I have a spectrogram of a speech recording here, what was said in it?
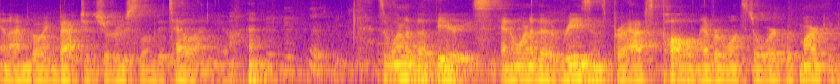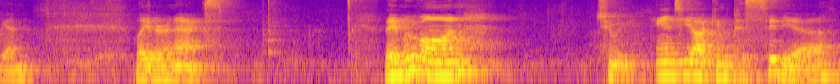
and I'm going back to Jerusalem to tell on you. it's one of the theories, and one of the reasons perhaps Paul never wants to work with Mark again later in Acts. They move on to Antioch in Pisidia.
